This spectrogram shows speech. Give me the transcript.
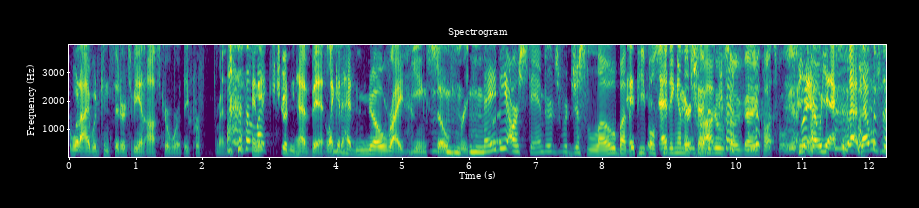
what I would consider to be an Oscar worthy performance. And Like- it shouldn't have been. Like it had no right being so freaking Maybe our standards were just low by the It- people that's sitting in the very- truck. That is also very possible. Yeah. Yeah, oh, yeah, 'cause that, that was the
